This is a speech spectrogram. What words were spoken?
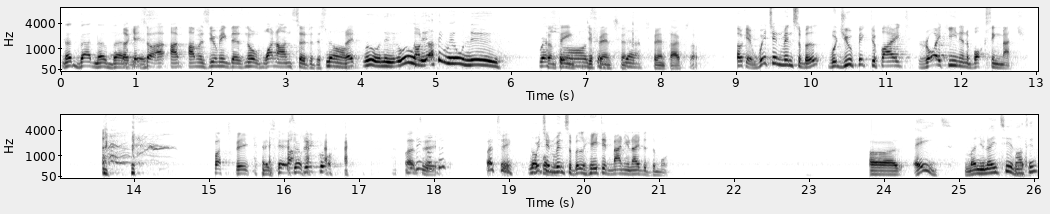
not bad, not bad. Okay, yes. so I, I'm, I'm assuming there's no one answer to this No. one, right? We all knew. We all Not- knew I think we all knew Something different, and- yeah. different types of. Okay, which invincible would you pick to fight Roy Keane in a boxing match? Patrick. yes, of course. Patrick. Patrick. No which problem. invincible hated Man United the most? Uh, eight. Man United. Martin?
